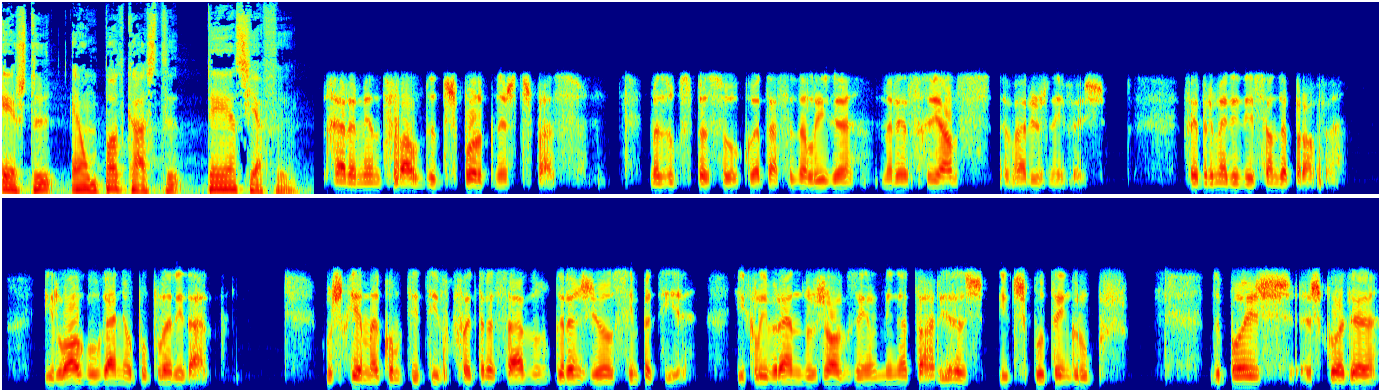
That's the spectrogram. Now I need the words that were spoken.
Este é um podcast TSF. Raramente falo de desporto neste espaço, mas o que se passou com a taça da Liga merece realce a vários níveis. Foi a primeira edição da prova e logo ganhou popularidade. O esquema competitivo que foi traçado granjeou simpatia, equilibrando os jogos em eliminatórias e disputa em grupos. Depois, a escolha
